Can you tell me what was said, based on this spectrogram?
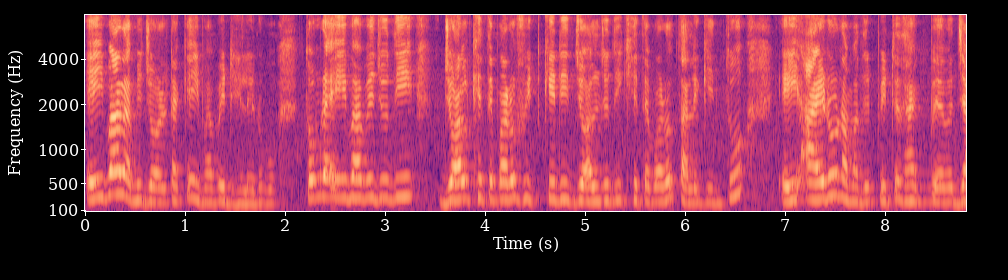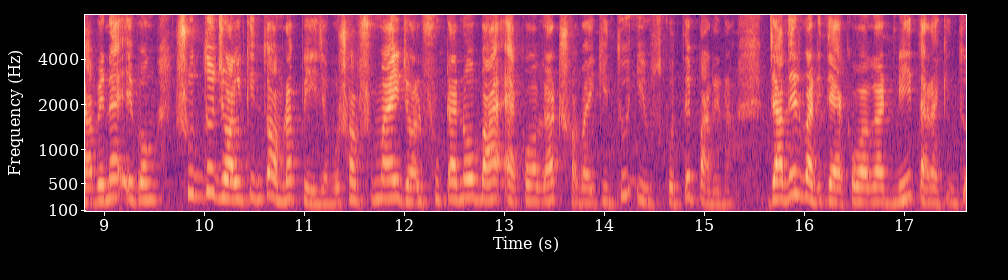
এইবার আমি জলটাকে এইভাবে ঢেলে নেব। তোমরা এইভাবে যদি জল খেতে পারো, ফিটকেরির জল যদি খেতে পারো, তাহলে কিন্তু এই আয়রন আমাদের পেটে থাকবে, যাবে না এবং শুদ্ধ জল কিন্তু আমরা পেয়ে যাব। সবসময় জল ফুটানো বা অ্যাকোয়াগার্ড সবাই কিন্তু ইউজ করতে পারে না। যাদের বাড়িতে অ্যাকোয়াগার্ড নেই, তারা কিন্তু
